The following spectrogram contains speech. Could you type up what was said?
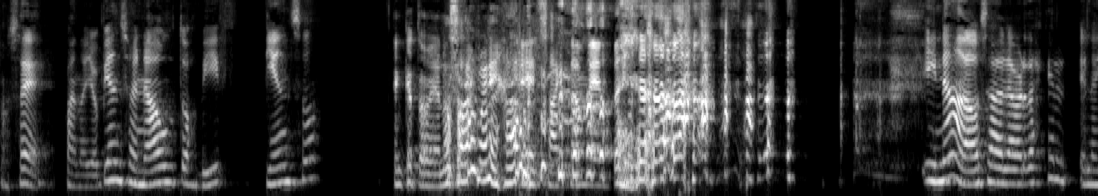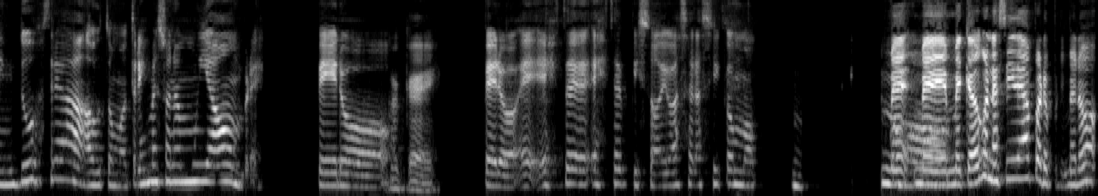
no sé, cuando yo pienso en autos, beef, pienso En que todavía no sabes manejar. Exactamente. Y nada, o sea, la verdad es que la industria automotriz me suena muy a hombre, pero, Ok. pero eh, este, este episodio va a ser así como, Me, me, me quedo con esa idea, pero primero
